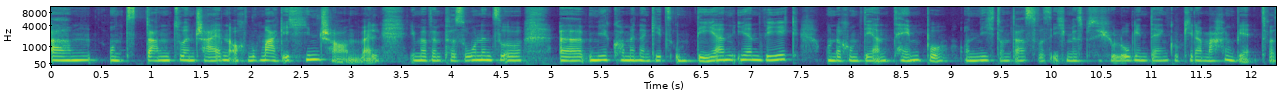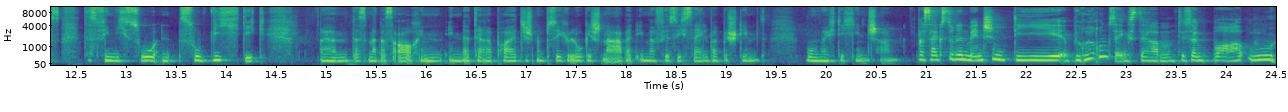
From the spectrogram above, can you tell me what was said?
ähm, und dann zu entscheiden, auch wo mag ich hinschauen, weil immer wenn Personen zu äh, mir kommen, dann geht es um deren ihren Weg und auch um deren Tempo und nicht um das, was ich mir als Psychologin denke, okay, da machen wir etwas. Das finde ich so, so wichtig ähm, dass man das auch in, in der therapeutischen und psychologischen Arbeit immer für sich selber bestimmt, wo möchte ich hinschauen. Was sagst du den Menschen, die Berührungsängste haben, die sagen, boah, uh,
